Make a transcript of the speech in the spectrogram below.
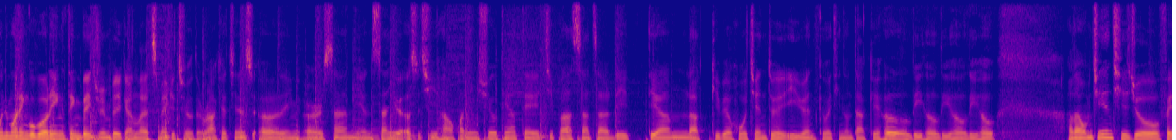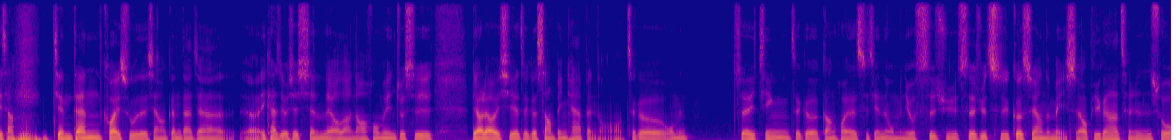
Morning, morning, good morning. Think big, dream big, and let's make it to the rocket. 今天是二零二三年三月二十七号，欢迎收听第一百三十二点六级别火箭队预言。各位听众大家好，你好，你好，你好。好的，我们今天其实就非常简单快速的想要跟大家，呃，一开始有些闲聊了，然后后面就是聊聊一些这个 something happen 哦，这个我们。最近这个刚回来的时间呢，我们有试去试着去吃各式样的美食啊。我必须跟他承认说，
